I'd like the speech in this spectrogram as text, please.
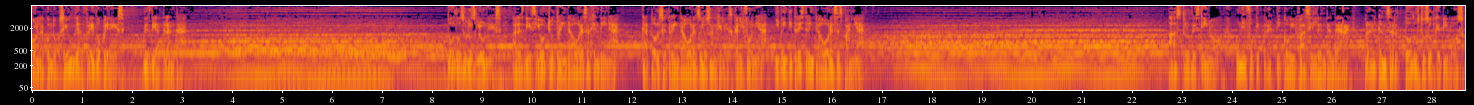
Con la conducción de Alfredo Pérez, desde Atlanta. Todos los lunes a las 18.30 horas Argentina, 14.30 horas Los Ángeles, California y 23.30 horas España. Astrodestino, un enfoque práctico y fácil de entender para alcanzar todos tus objetivos.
